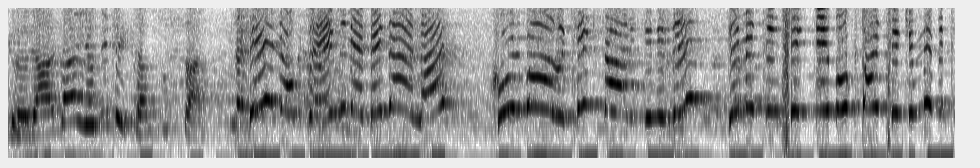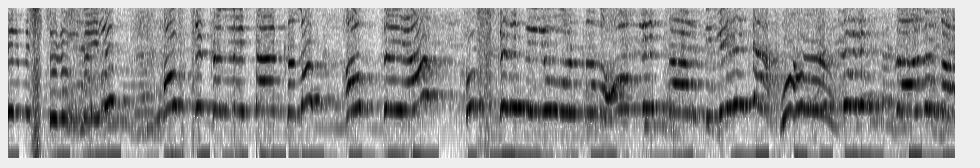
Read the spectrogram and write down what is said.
ediyorsunuz. Yerden yazı çekeceğim sus sen. B nokta Emine Bederler kurbağalı kek tarifini de Demet'in çektiği boktan çekimle bitirmiş durumdayız. Hoşçakalın esen kalın. Haftaya kuşkaralı yumurtalı omlet tarifi vereceğim. Hanımlar.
